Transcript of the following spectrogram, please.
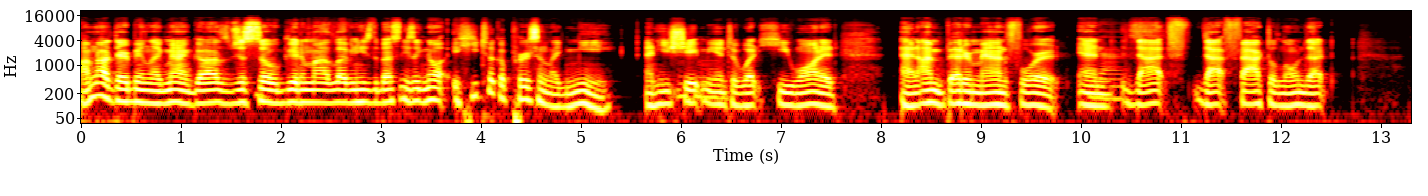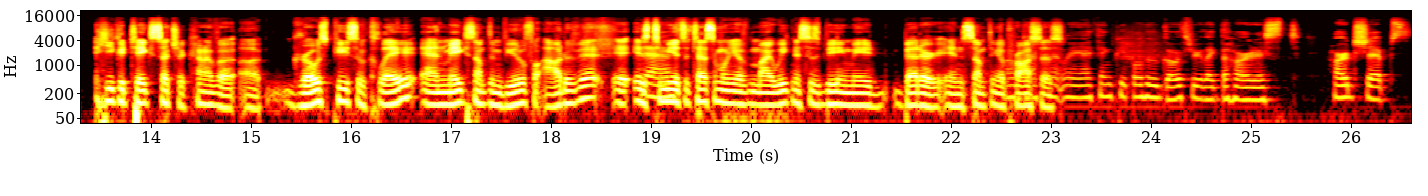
I'm not there being like, man, God's just so good in my life and he's the best. He's like, no, he took a person like me and he shaped mm-hmm. me into what he wanted and I'm better man for it. And yes. that that fact alone that he could take such a kind of a, a, gross piece of clay and make something beautiful out of it, it is yes. to me it's a testimony of my weaknesses being made better in something a oh, process. Definitely. I think people who go through like the hardest hardships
